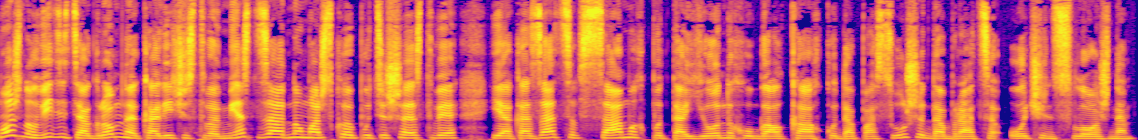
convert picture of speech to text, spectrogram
Можно увидеть огромное количество мест за одно морское путешествие и оказаться в самых потаенных уголках, куда по суше добраться очень сложно.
